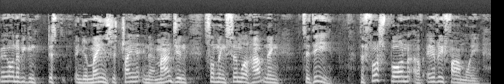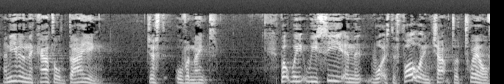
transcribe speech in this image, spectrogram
I wonder if you can just, in your minds, just try and imagine something similar happening today the firstborn of every family, and even in the cattle, dying just overnight. But we, we see in the, what is to follow in chapter 12,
